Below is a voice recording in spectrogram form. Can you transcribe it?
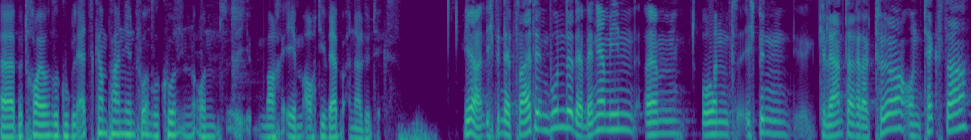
äh, betreue unsere Google Ads Kampagnen für unsere Kunden und äh, mache eben auch die Web Analytics. Ja, ich bin der Zweite im Bunde, der Benjamin, ähm, und ich bin gelernter Redakteur und Texter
